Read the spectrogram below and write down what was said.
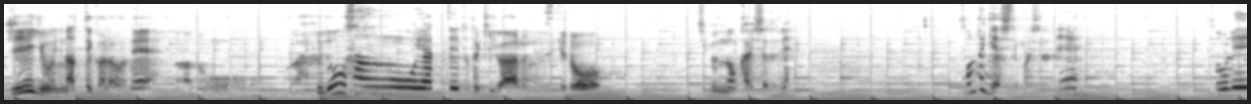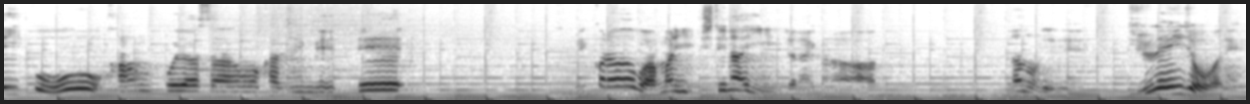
自営業になってからはねあの不動産をやっていた時があるんですけど自分の会社でね。その時はしてましたね。それ以降ハンコ屋さんを始めてそれからはあんまりしてないんじゃないかな。なのでね10年以上はね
